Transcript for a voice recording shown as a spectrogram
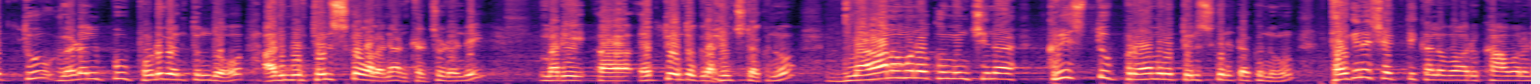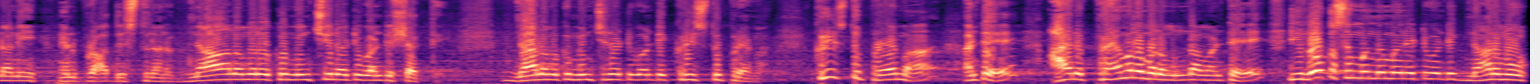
ఎత్తు వెడల్పు పొడవు ఎంతుందో అది మీరు తెలుసుకోవాలని అంటాడు. చూడండి. మరి ఎత్తు ఎంతో గ్రహించుటకును జ్ఞానమునకు మించిన క్రీస్తు ప్రేమను తెలుసుకునేటకును తగిన శక్తి కలవారు కావాలని నేను ప్రార్థిస్తున్నాను. జ్ఞానమునకు మించినటువంటి శక్తి. జ్ఞానముకు మించినటువంటి క్రీస్తు ప్రేమ. క్రీస్తు ప్రేమ అంటే ఆయన ప్రేమలో మనం ఉన్నామంటే ఈ లోక సంబంధమైనటువంటి జ్ఞానము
